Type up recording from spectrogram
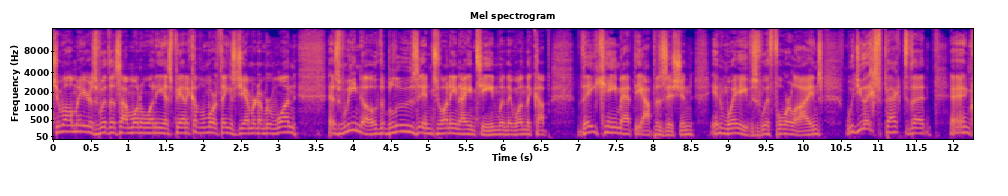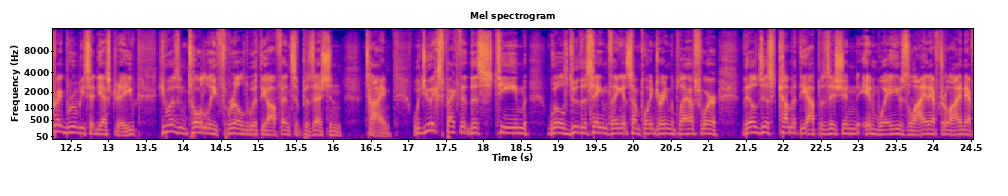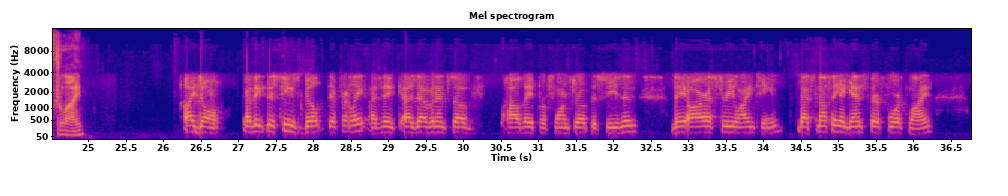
Jamal Mayers with us on 101 ESPN. A couple more things, Jammer. Number one, as we know, the Blues in 2019, when they won the Cup, they came at the opposition in waves with four lines. Would you expect that? And Craig Berube said yesterday he wasn't totally thrilled with the offensive possession time. Would you expect that this team will do the same thing at some point during the playoffs where they'll just come at the opposition in waves, line after line after line? I don't. I think this team's built differently. I think, as evidence of how they perform throughout the season, they are a three line team. That's nothing against their fourth line.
